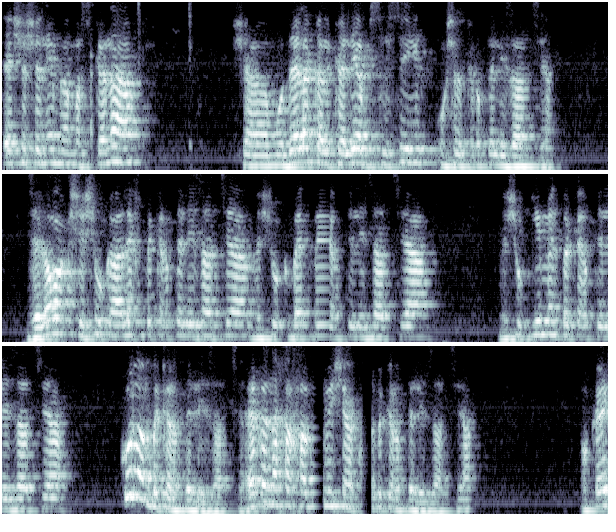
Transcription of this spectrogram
תשע שנים למסקנה שהמודל הכלכלי הבסיסי הוא של קרטליזציה. זה לא רק ששוק א' בקרטליזציה ושוק ב' בקרטליזציה ושוק ג' בקרטליזציה, כולם בקרטליזציה. אבן החכמים היא שהכל בקרטליזציה, אוקיי?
